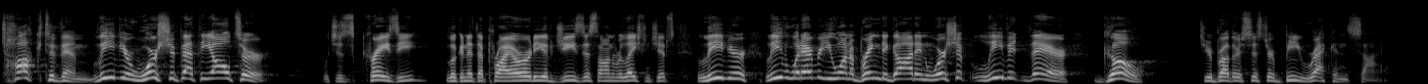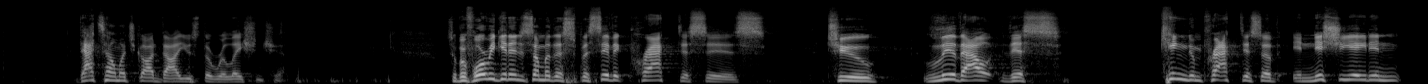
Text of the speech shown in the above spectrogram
talk to them. Leave your worship at the altar, which is crazy looking at the priority of Jesus on relationships. Leave your leave whatever you want to bring to God in worship, leave it there. Go to your brother or sister, be reconciled. That's how much God values the relationship. So, before we get into some of the specific practices to live out this kingdom practice of initiating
